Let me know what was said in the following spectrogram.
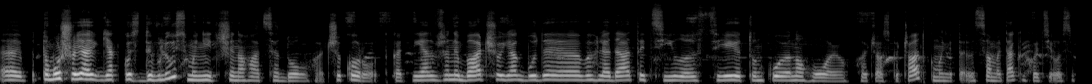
Е, тому що я якось дивлюсь, мені чи нога ця довга, чи коротка. Я вже не бачу, як буде виглядати тіло з цією тонкою ногою. Хоча спочатку мені саме так і хотілося.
